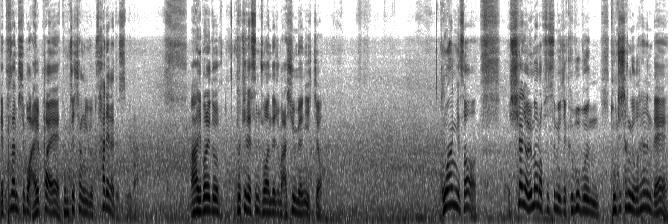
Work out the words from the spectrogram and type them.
F-35 알파의 동체 착륙 사례가 됐습니다. 아 이번에도 그렇게 됐으면 좋았는데 좀 아쉬운 면이 있죠. 공항에서 시간이 얼마나 없었으면 이제 그 부분 동체 착륙을 하는데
